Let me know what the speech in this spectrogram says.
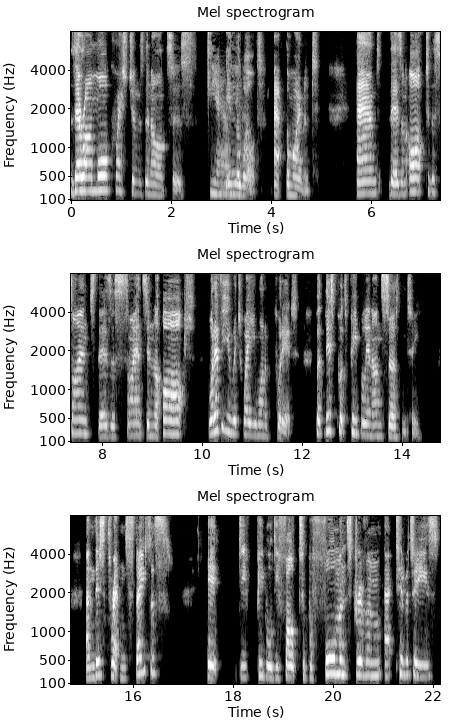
there are more questions than answers yeah. in the world at the moment. And there's an art to the science, there's a science in the art, whatever you which way you want to put it. But this puts people in uncertainty. And this threatens status. It de- people default to performance driven activities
